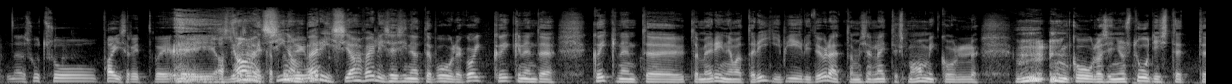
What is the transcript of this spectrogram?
äh, sutsu Pfizerit või, või jah, et siin on päris jah, välisesinejate puhul ja kõik, kõik nende, kõik nende ütleme, erinevate riigipiiride ületamisel, näiteks ma hommikul kuulasin just uudist, et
